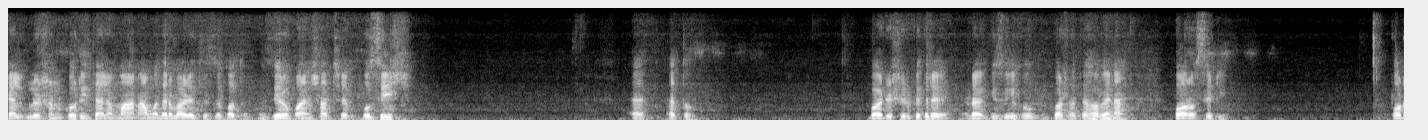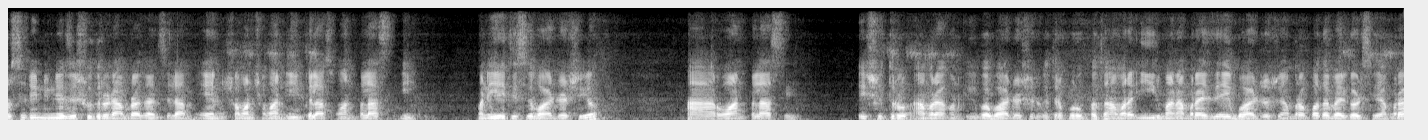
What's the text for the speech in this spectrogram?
ক্যালকুলেশন করি, তাহলে মান আমাদের বাড়ি হচ্ছে কত? জিরো পয়েন্ট সাতশো পঁচিশ। এত। বয়ডেশের ক্ষেত্রে এটা কিছু বসাতে হবে না। পরসিটি পরসিটি নিয়ে যে সূত্রটা আমরা জানছিলাম এন সমান সমান E plus one plus E মানে ই হচ্ছে ভয়েড রেশিও আর ওয়ান প্লাস ই এই সূত্র আমরা এখন কি ভয়েড রেশিওর ক্ষেত্রে প্রয়োগ করতে আমরা ইর মান আমরা এই যে এই ভয়েড রেশিও আমরা কত বের করছি? আমরা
